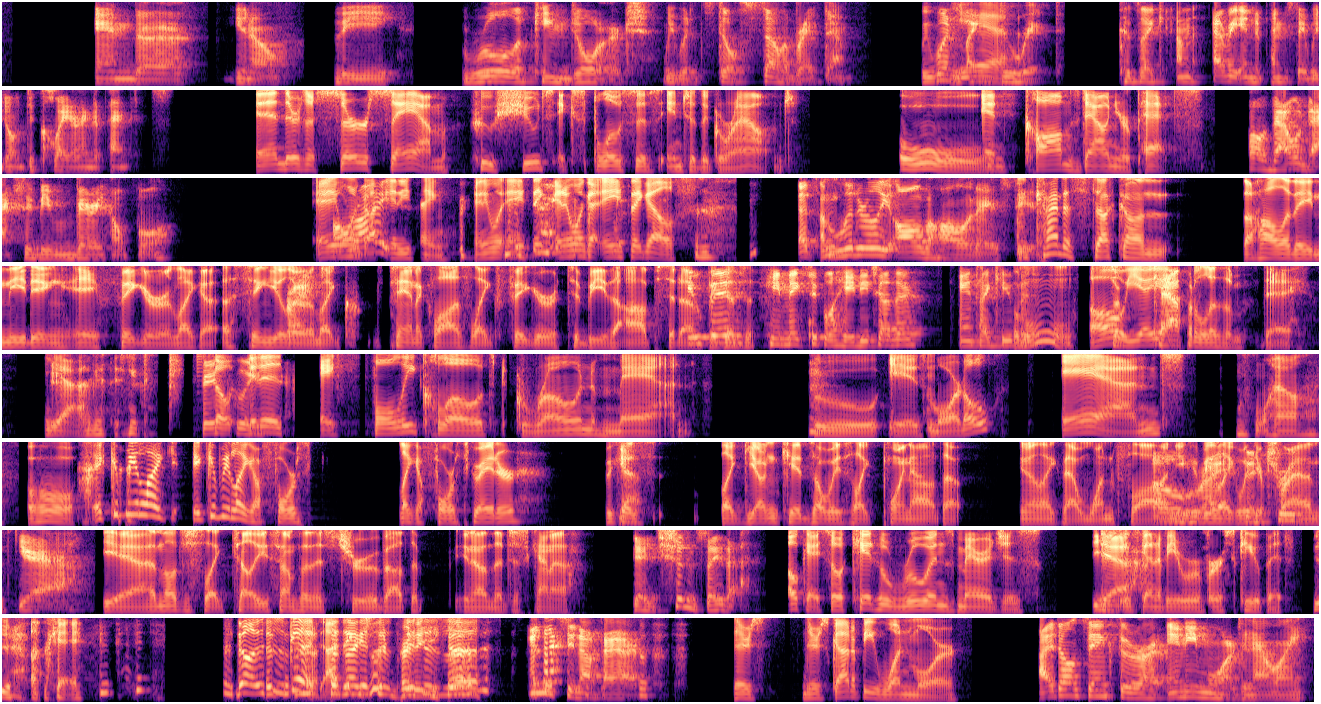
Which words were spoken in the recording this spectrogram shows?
and the you know the rule of King George. We would still celebrate them. We wouldn't Yeah. like do it because like on every Independence Day we don't declare independence. and there's a Sir Sam who shoots explosives into the ground Ooh. and calms down your pets. Oh, that would actually be very helpful. Anyone got anything? Anyone anything? anyone got anything else? That's I'm- literally all the holidays. I'm kind of stuck on the holiday needing a figure like a, a singular Right. like Santa Claus like figure to be the opposite of because he makes people hate each other. Anti-Cupid. Oh So yeah, yeah, capitalism day. yeah. so it is a fully clothed grown man who is mortal and well Oh, it could be like it could be like a fourth, like a fourth grader, because like young kids always like point out that you know like that one flaw, and you Oh, could be like with the your truth, friend, Yeah. yeah, and they'll just like tell you something that's true about the you know that just kind of Yeah, you shouldn't say that. Okay so a kid who ruins marriages is, yeah is going to be reverse cupid yeah. okay no this is good i think this is, pretty this is uh, good. That's actually not bad. there's there's got to be one more I don't think there are any more, Denali.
